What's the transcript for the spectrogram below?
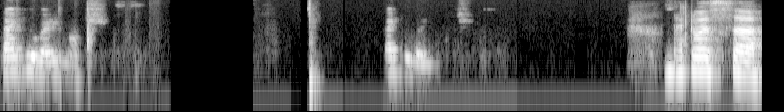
Thank you very much. Thank you very much. That was uh,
